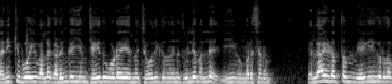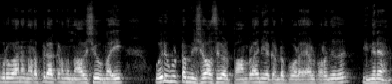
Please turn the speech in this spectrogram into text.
തനിക്ക് പോയി വല്ല കടുങ്കയ്യും ചെയ്തുകൂടെ എന്ന് ചോദിക്കുന്നതിന് തുല്യമല്ലേ ഈ വിമർശനം? എല്ലായിടത്തും ഏകീകൃത കുർബാന നടപ്പിലാക്കണമെന്ന ആവശ്യവുമായി ഒരു കൂട്ടം വിശ്വാസികൾ പാമ്പ്ളാനിയെ കണ്ടപ്പോൾ അയാൾ പറഞ്ഞത് ഇങ്ങനെയാണ്.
